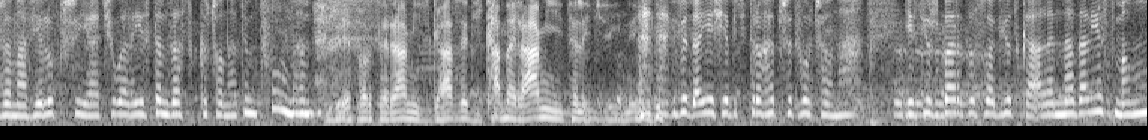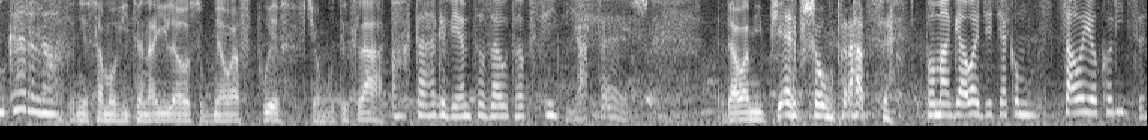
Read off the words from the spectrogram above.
że ma wielu przyjaciół, ale jestem zaskoczona tym tłumem. I reporterami z gazet, i kamerami telewizyjnymi. Tak, wydaje się być trochę przytłoczona. Jest już bardzo słabiutka, ale nadal jest mamą Carlo. To niesamowite, na ile osób miała wpływ w ciągu tych lat. Och tak, wiem to z autopsji. Ja też. Dała mi pierwszą pracę. Pomagała dzieciakom z całej okolicy.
